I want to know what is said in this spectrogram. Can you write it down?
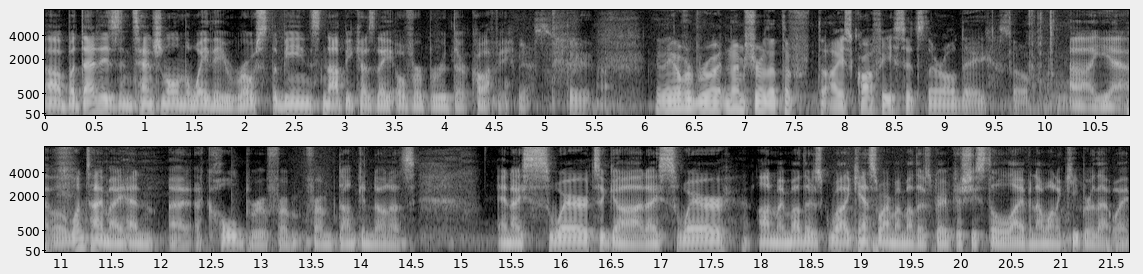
uh, but that is intentional in the way they roast the beans, not because they overbrewed their coffee. Yes, they they overbrew it, and I'm sure that the the iced coffee sits there all day. So Uh, yeah, well, one time I had a, a cold brew from from Dunkin' Donuts, and I swear to God, I swear on my mother's. Well, I can't swear on my mother's grave because she's still alive, and I want to keep her that way.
